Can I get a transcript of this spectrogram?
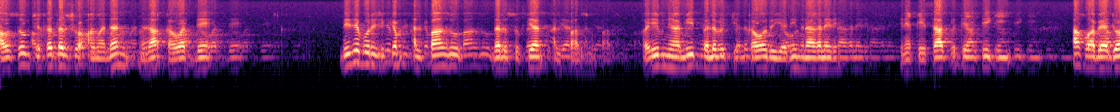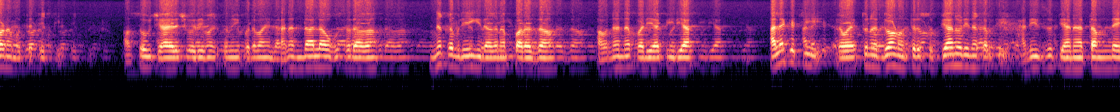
او څوک چې قتل شو عمدن نو دا قوت ده دې دې پورې چې کم الفاظو در سفیان الفاظو او ابن عمید په لبد کې قوت او یدین راغلی دی یعنی قصاص په تیغسته کې اخو بیا دوړه متفق دي او څوک چې عائل شو دې مخکنوي په دمانه لعنت د الله او غصه دغه نه قبليږي دغه نه پرزا او نه نه پلیا پیډیا الکه چې روایتونه دوه تر سفیانو لري نقل کوي حدیث سفیان تم دی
